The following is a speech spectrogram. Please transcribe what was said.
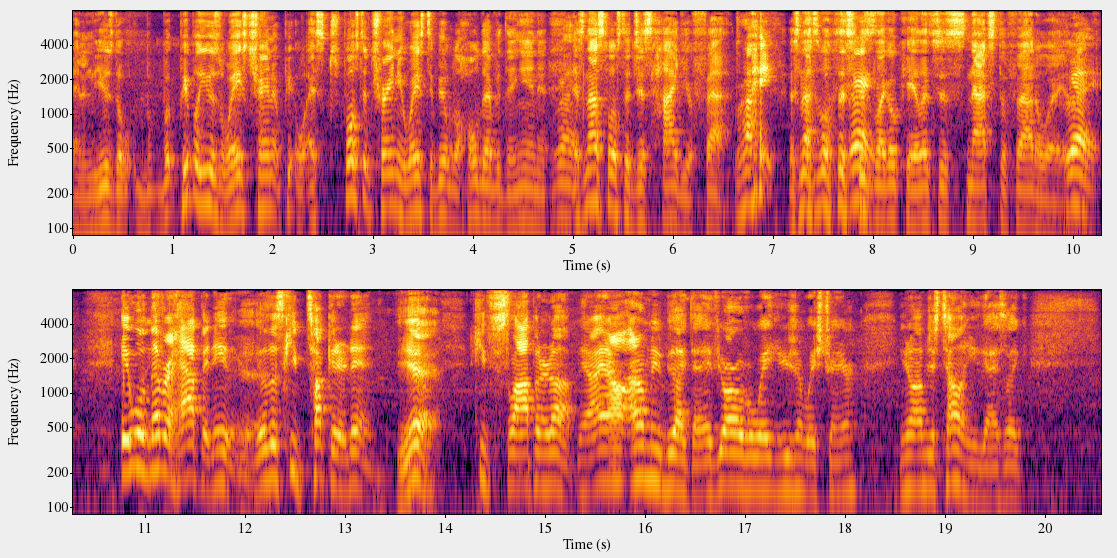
And use the but people use waist trainer. It's supposed to train your waist to be able to hold everything in. It, Right. It's not supposed to just hide your fat. Right. It's not supposed to. Right. like okay, let's just snatch the fat away. Right. It will never happen either. Yeah. You'll just keep tucking it in. Yeah. Keep slopping it up. You know, I don't, I don't mean to be like that. If you are overweight and you're using a waist trainer, you know, I'm just telling you guys, like,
